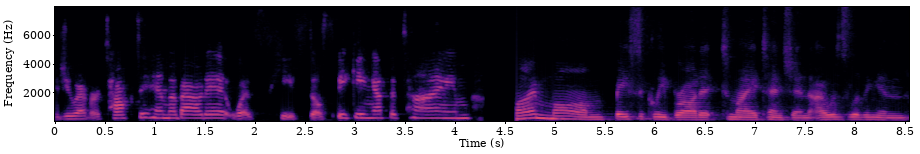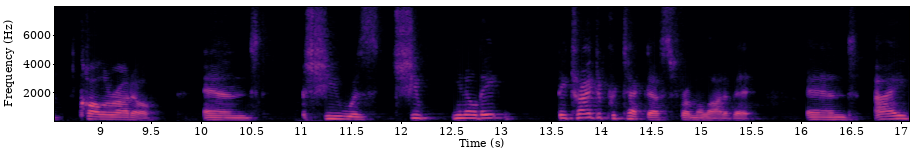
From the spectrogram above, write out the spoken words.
Did you ever talk to him about it? Was he still speaking at the time? My mom basically brought it to my attention. I was living in Colorado and she was she you know they they tried to protect us from a lot of it. And I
